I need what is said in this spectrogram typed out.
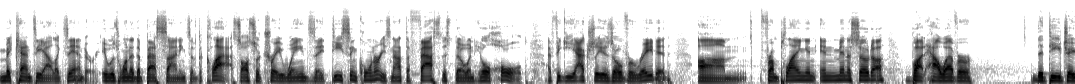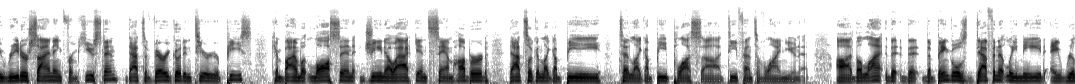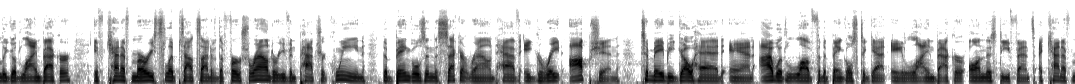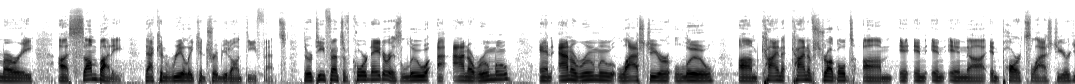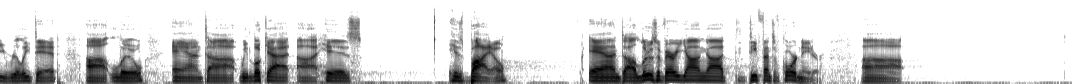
Mackensie Alexander. It was one of the best signings of the class. Also, Trae Waynes a decent corner. He's not the fastest, though, and he'll hold. I think he actually is overrated um, from playing in, in Minnesota. But, however, the DJ Reader signing from Houston, that's a very good interior piece. Combined with Lawson, Geno Atkins, Sam Hubbard, that's looking like a B to like a B plus uh, defensive line unit. Uh, the line, the, the the Bengals definitely need a really good linebacker. If Kenneth Murray slips outside of the first round, or even Patrick Queen, the Bengals in the second round have a great option to maybe go ahead. And I would love for the Bengals to get a linebacker on this defense, a Kenneth Murray, uh, somebody that can really contribute on defense. Their defensive coordinator is Lou Anarumo and Anarumo last year, Lou um, kind of kind of struggled um, in in in uh, in parts last year. He really did, uh, Lou. And uh, we look at uh, his his bio, and uh, Lou's a very young uh, defensive coordinator.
